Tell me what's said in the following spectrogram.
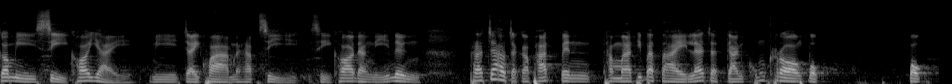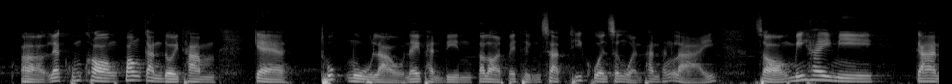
ก็มี 4 ข้อใหญ่มีใจความนะครับ4 4ข้อดังนี้ 1. พระเจ้าจักรพรรดิเป็นธรรมาธิปไตย และจัดการคุ้มครองปกปก และคุ้มครองป้องกันโดยธรรม แก่ทุกหมู่เหล่าในแผ่นดินตลอดไปถึงสัตว์ที่ควรสงวนพันธุ์ทั้งหลาย 2. มิให้มีการ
